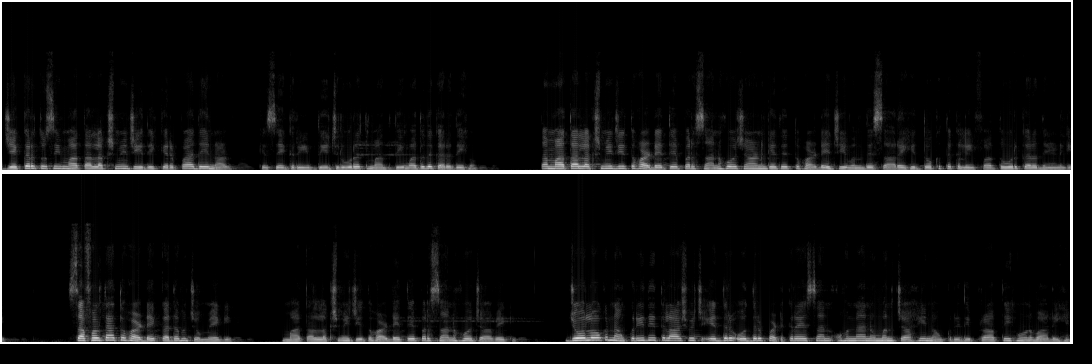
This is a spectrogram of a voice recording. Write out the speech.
ਜੇਕਰ ਤੁਸੀਂ ਮਾਤਾ ਲక్ష్ਮੀ ਜੀ ਦੀ ਕਿਰਪਾ ਦੇ ਨਾਲ ਕਿਸੇ ਗਰੀਬ ਦੀ ਜ਼ਰੂਰਤਮੰਦ ਦੀ ਮਦਦ ਕਰਦੇ ਹੋ ਤਾਂ ਮਾਤਾ ਲక్ష్ਮੀ ਜੀ ਤੁਹਾਡੇ ਤੇ ਪ੍ਰਸੰਨ ਹੋ ਜਾਣਗੇ ਤੇ ਤੁਹਾਡੇ ਜੀਵਨ ਦੇ ਸਾਰੇ ਹੀ ਦੁੱਖ ਤਕਲੀਫਾਂ ਦੂਰ ਕਰ ਦੇਣਗੇ। ਸਫਲਤਾ ਤੁਹਾਡੇ ਕਦਮ ਚੁੰਮੇਗੀ। ਮਾਤਾ ਲక్ష్ਮੀ ਜੀ ਤੁਹਾਡੇ ਤੇ ਪ੍ਰਸੰਨ ਹੋ ਜਾਵੇਗੀ। ਜੋ ਲੋਕ ਨੌਕਰੀ ਦੀ ਤਲਾਸ਼ ਵਿੱਚ ਇੱਧਰ ਉੱਧਰ ਭਟਕ ਰਹੇ ਸਨ, ਉਹਨਾਂ ਨੂੰ ਮਨਚਾਹੀ ਨੌਕਰੀ ਦੀ ਪ੍ਰਾਪਤੀ ਹੋਣ ਵਾਲੀ ਹੈ।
